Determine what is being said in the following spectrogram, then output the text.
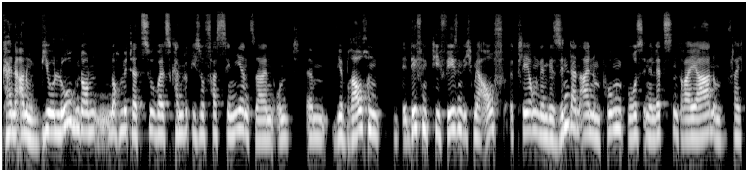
keine Ahnung, Biologen noch, noch mit dazu, weil es kann wirklich so faszinierend sein. Und ähm, wir brauchen definitiv wesentlich mehr Aufklärung, denn wir sind an einem Punkt, wo es in den letzten drei Jahren, um vielleicht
